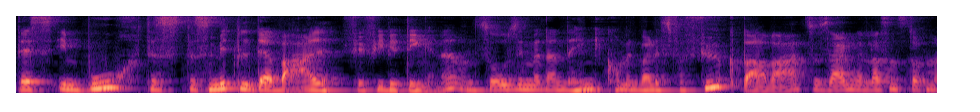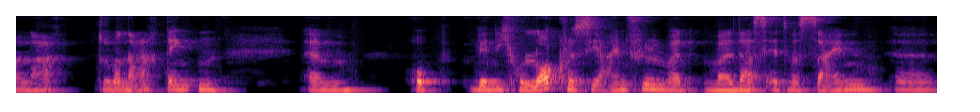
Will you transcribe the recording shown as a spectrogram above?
das im Buch das, das Mittel der Wahl für viele Dinge. Ne? Und so sind wir dann dahin gekommen, weil es verfügbar war, zu sagen, dann lass uns doch mal nach, drüber nachdenken, ähm, ob wir nicht Holocracy einführen, weil, weil das etwas sein, äh,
